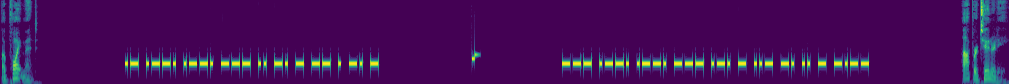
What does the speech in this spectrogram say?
Appointment. Opportunity.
